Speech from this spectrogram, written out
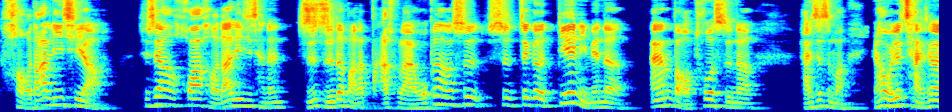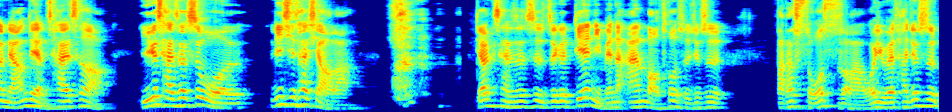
好大力气啊，就是要花好大力气才能直直的把它拔出来。我不知道是是这个店里面的安保措施呢，还是什么。然后我就产生了两点猜测啊，一个猜测是我力气太小了，第二个产生是这个店里面的安保措施就是把它锁死了，我以为它就是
